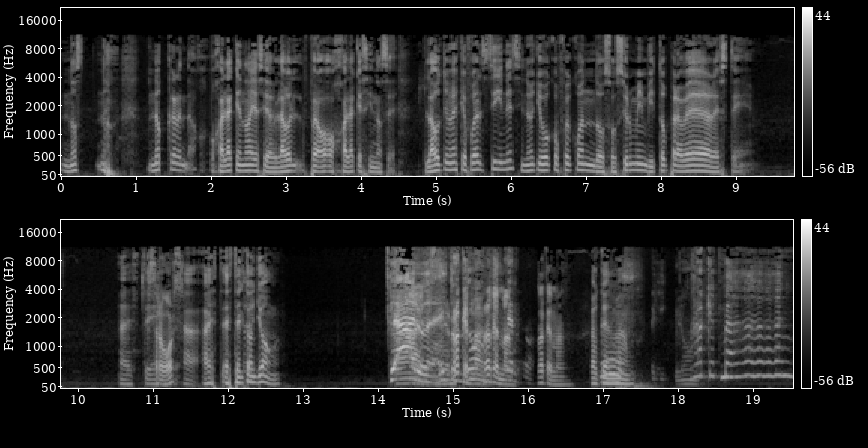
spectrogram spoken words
no, no, no ojalá que no haya sido, la- pero ojalá que sí, no sé. La última vez que fui al cine, si no me equivoco, fue cuando Sosur me invitó para ver este, a este, ¿Star Wars? a, a este, a este Elton John, Claro, Ah, de el Rocketman, Rocketman. Rocketman. Rocketman. Uf, peliculón. Rocketman.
